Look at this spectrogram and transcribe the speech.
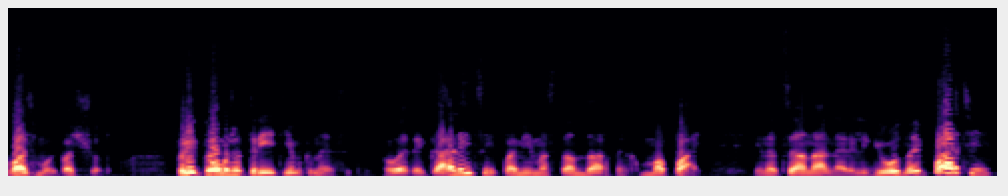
восьмой по счету, при том же третьем Кнессете. В этой коалиции, помимо стандартных МАПАЙ и национально-религиозной партии,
